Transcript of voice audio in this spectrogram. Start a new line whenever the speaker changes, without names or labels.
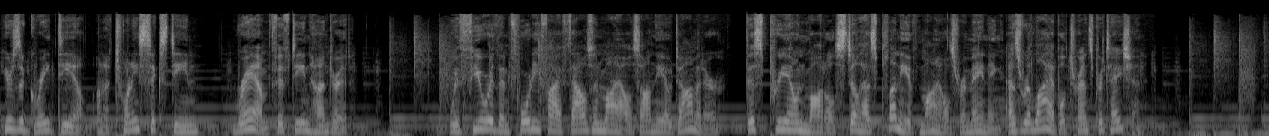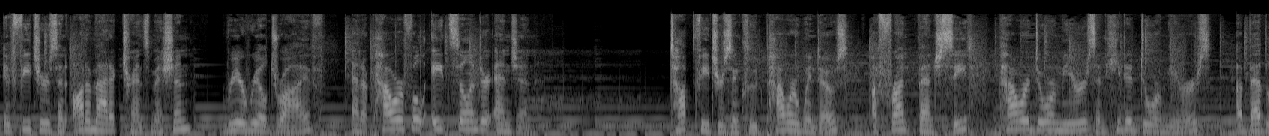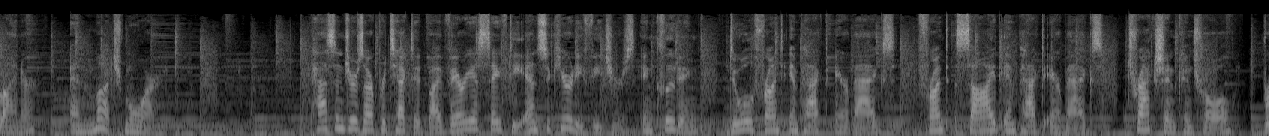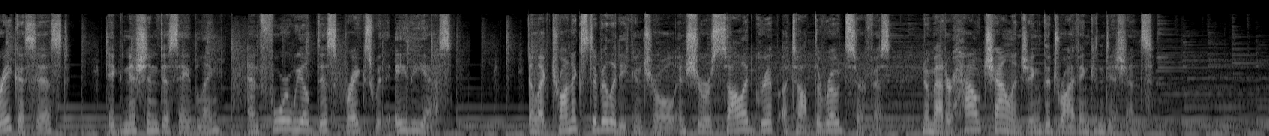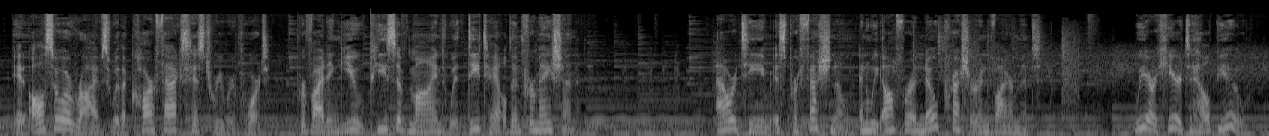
Here's a great deal on a 2016 Ram 1500. With fewer than 45,000 miles on the odometer, this pre-owned model still has plenty of miles remaining as reliable transportation. It features an automatic transmission, rear-wheel drive, and a powerful eight-cylinder engine. Top features include power windows, a front bench seat, power door mirrors and heated door mirrors, a bed liner, and much more. Passengers are protected by various safety and security features, including dual front impact airbags, front side impact airbags, traction control, brake assist, ignition disabling, and four-wheel disc brakes with ABS. Electronic stability control ensures solid grip atop the road surface, no matter how challenging the driving conditions. It also arrives with a Carfax history report, providing you peace of mind with detailed information. Our team is professional and we offer a no pressure environment. We are here to help you.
